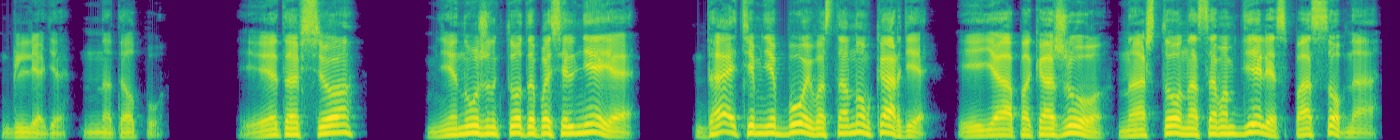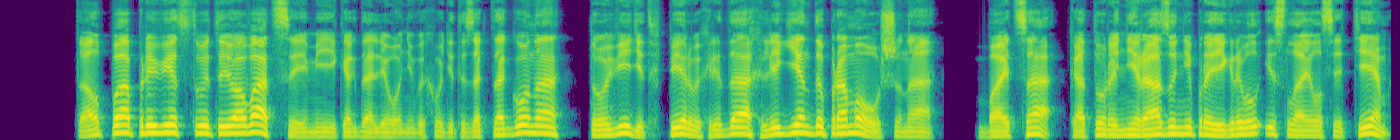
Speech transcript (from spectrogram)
глядя на толпу. «И это все? Мне нужен кто-то посильнее. Дайте мне бой в основном карде, и я покажу, на что на самом деле способна». Толпа приветствует ее овациями, и когда Леони выходит из октагона, то видит в первых рядах легенду промоушена, бойца, который ни разу не проигрывал и славился тем,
